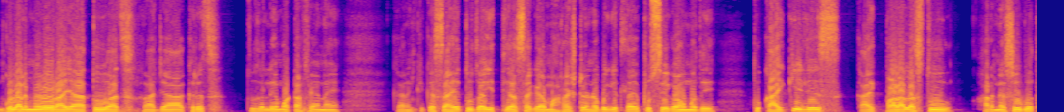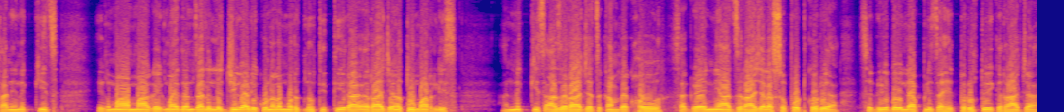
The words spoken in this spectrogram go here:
गुलाल मिळव राया. तू आज राजा खरंच तुझा लय मोठा फॅन आहे. कारण की कसं आहे तुझा इतिहास सगळ्या महाराष्ट्रानं बघितला आहे पुसेगावमध्ये. तू काय केलेस? काय पळालास तू हारण्यासोबत? आणि नक्कीच एक मा मागं एक मैदान झालेलं जी गाडी कोणाला मरत नव्हती ती रा राजानं तू मारलीस. आणि नक्कीच आज राजाचं कमबॅक व्हावं. सगळ्यांनी आज राजाला सपोर्ट करूया. सगळी बैल आपलीच आहेत परंतु एक राजा.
